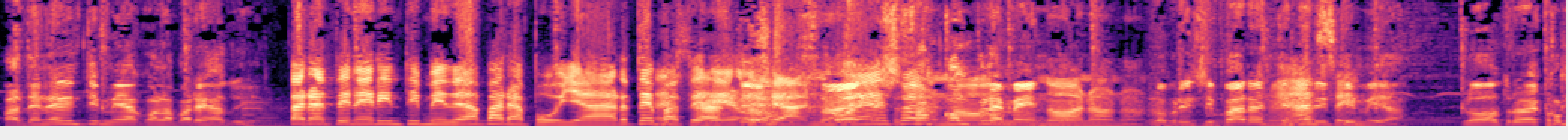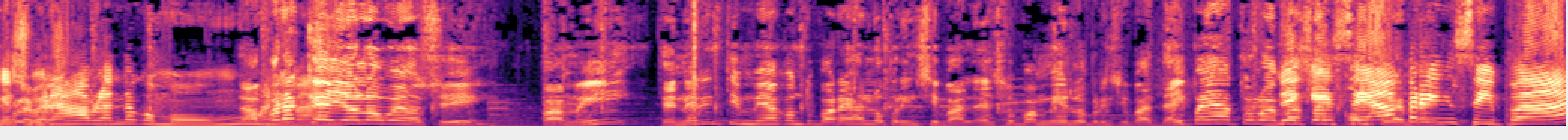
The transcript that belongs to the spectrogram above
Para tener intimidad con la pareja tuya. Para tener intimidad, para apoyarte, para tener, o sea, Eso no es- eso. son no, complementos. No, no, no. Lo principal es No tener intimidad. Lo otro es Porque complemento. suenas hablando como un No, pero es que yo lo veo así. Para mí, tener intimidad con tu pareja es lo principal. Eso para mí es lo principal. De ahí para allá todo lo De demás que son sea principal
